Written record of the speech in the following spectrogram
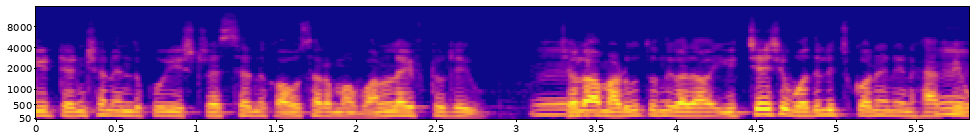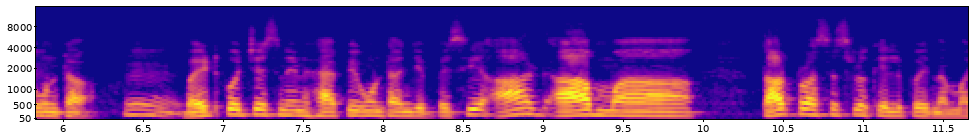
ఈ టెన్షన్ ఎందుకు? ఈ స్ట్రెస్ ఎందుకు? అవసరమా? వన్ లైఫ్ టు లివ్ చలో ఆమె అడుగుతుంది కదా ఇచ్చేసి వదిలించుకొని నేను హ్యాపీగా ఉంటా. బయటకు వచ్చేసి నేను హ్యాపీగా ఉంటా అని చెప్పేసి ఆ మా థాట్ ప్రాసెస్లోకి వెళ్ళిపోయిందమ్మా.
